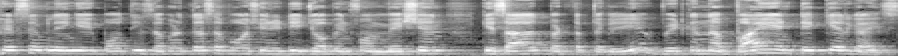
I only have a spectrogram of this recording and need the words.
फिर से मिलेंगे बहुत ही ज़बरदस्त अपॉर्चुनिटी जॉब इन्फॉर्मेशन के साथ बट तब तक के लिए वेट करना. Bye and take care guys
